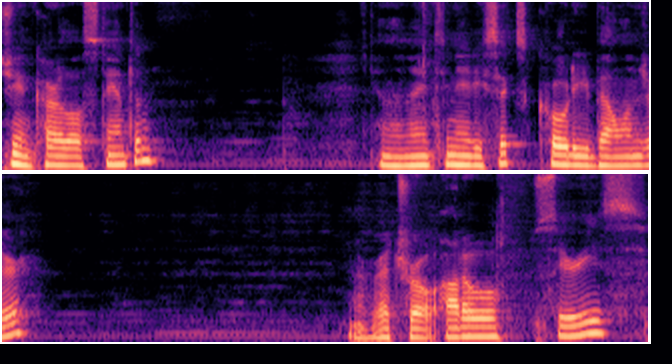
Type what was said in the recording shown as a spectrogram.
Giancarlo Stanton. In the 1986, Cody Bellinger. A retro auto series.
